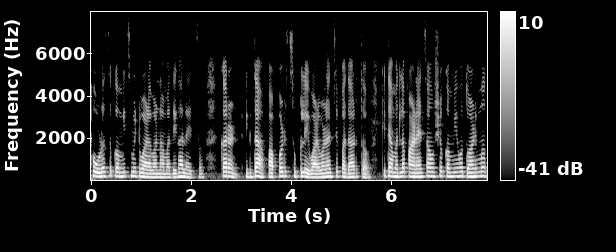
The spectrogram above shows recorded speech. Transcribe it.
थोडंसं कमीच मीठ वाळवणामध्ये घालायचं. कारण एकदा पापड सुकले वाळवणाचे पदार्थ की त्यामधला पाण्याचा अंश कमी होतो आणि मग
